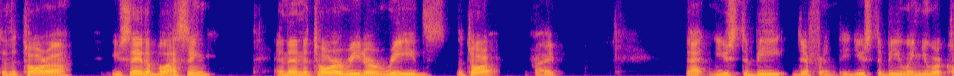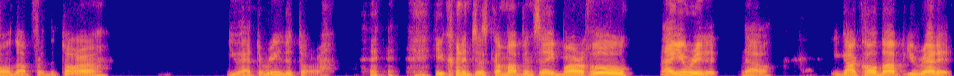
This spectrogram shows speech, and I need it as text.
to the Torah, you say the blessing, and then the Torah reader reads the Torah, right? That used to be different. It used to be when you were called up for the Torah, you had to read the Torah. you couldn't just come up and say Baruch. Now you read it. No, you got called up, you read it.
